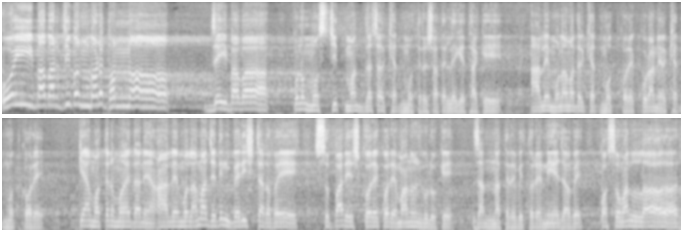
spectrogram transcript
ওই বাবার জীবন বড় ধন্য। যেই বাবা কোনো মসজিদ, মাদ্রাসার খ্যাতমতের সাথে লেগে থাকে আলে মোলামাদের খ্যাতমত করে, কোরআনের খ্যাতমত করে। কেয়ামতের ময়দানে আলে মোলামা যেদিন ব্যারিস্টার হয়ে সুপারিশ করে করে মানুষগুলোকে জান্নাতের ভিতরে নিয়ে যাবে, কসম আল্লাহর।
